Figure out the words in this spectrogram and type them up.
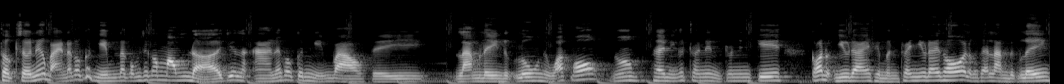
Thực sự nếu bạn đã có kinh nghiệm, người ta cũng sẽ có mong đợi chứ là à nếu có kinh nghiệm vào thì làm liền được luôn thì quá tốt, đúng không? Thêm những cái training training kia, có được nhiêu đây thì mình train nhiêu đây thôi là có thể làm được liền.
